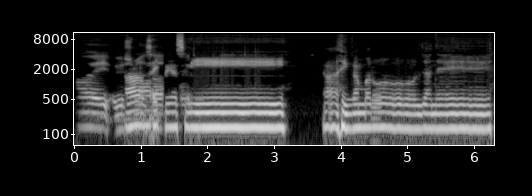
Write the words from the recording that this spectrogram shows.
はい。おやすみなさいはい、おやすみ。はい、頑張ろう。じゃあね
